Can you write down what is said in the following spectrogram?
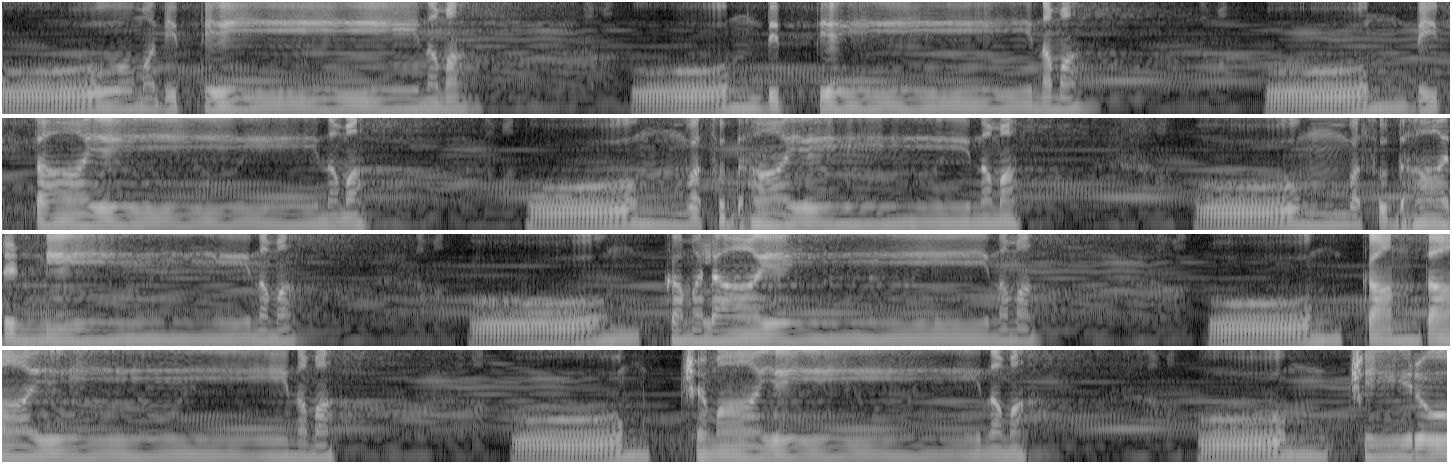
ॐ अदित्यै नमः ॐ दित्यै नमः। ॐ दीप्तायै नमः। ॐ वसुधायै नमः। ॐ वसुधारिण्यै नमः। ॐ कमलायै नमः। ॐ कान्तायै नमः क्षमायै नमः ॐ क्षीरोदसम्भवायै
